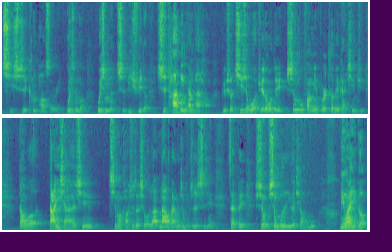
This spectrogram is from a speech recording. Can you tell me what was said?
其实是 compulsory。为什么？为什么是必须的？是他给你安排好。比如说，其实我觉得我对生物方面不是特别感兴趣，但我大一下学期期末考试的时候，拿拿了百分之五十的时间在背生生物的一个条目。另外一个。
